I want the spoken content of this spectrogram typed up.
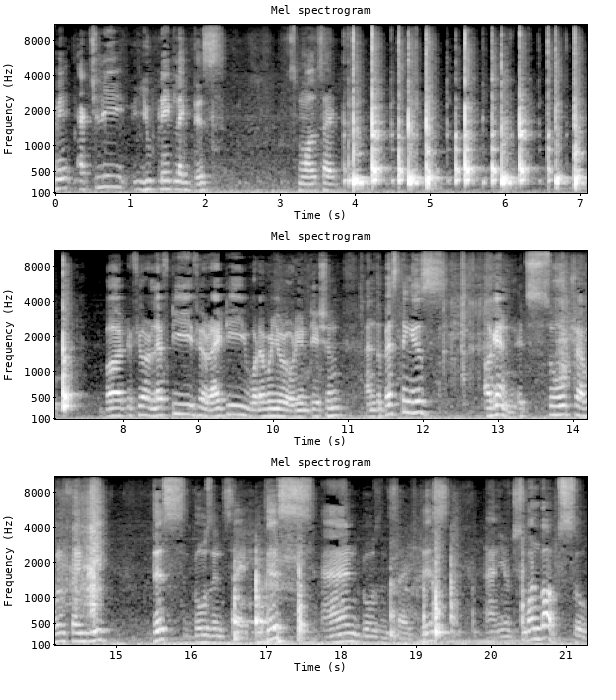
mean, actually, you play it like this, small side. But if you're a lefty, if you're righty, whatever your orientation, and the best thing is, again, it's so travel friendly. This goes inside this and goes inside this, and you have just one box. So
